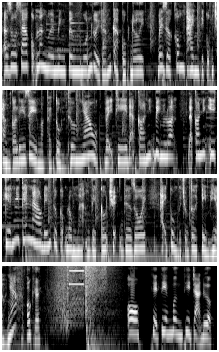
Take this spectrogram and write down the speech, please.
À, dù sao cũng là người mình từng muốn gửi gắm cả cuộc đời. Bây giờ không thành thì cũng chẳng có lý gì mà phải tổn thương nhau. Vậy thì đã có những bình luận, đã có những ý kiến như thế nào đến từ cộng đồng mạng về câu chuyện vừa rồi? Hãy cùng với chúng tôi tìm hiểu nhé. Okay. Ồ, thế tiền mừng thì trả được,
